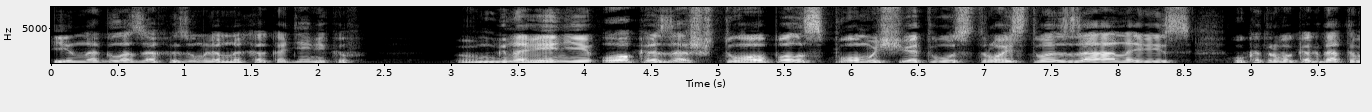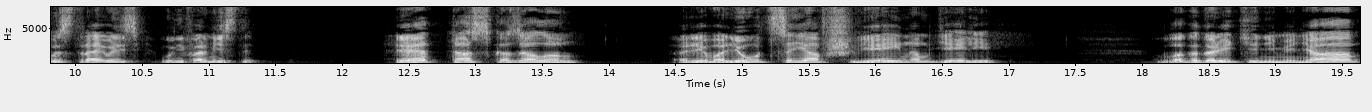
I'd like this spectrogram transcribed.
и на глазах изумленных академиков в мгновение ока заштопал с помощью этого устройства занавес, у которого когда-то выстраивались униформисты. «Это, — сказал он, — революция в швейном деле. Благодарите не меня,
